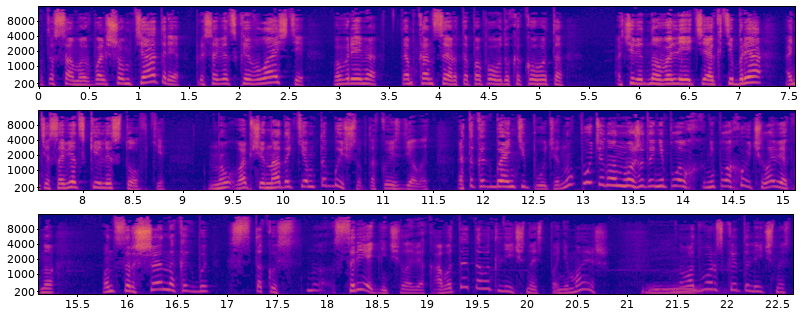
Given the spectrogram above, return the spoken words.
это самое в Большом театре при советской власти во время там концерта по поводу какого-то очередного летия октября антисоветские листовки. Ну, вообще надо кем-то быть, чтобы такое сделать. Это как бы антипутин. Ну, Путин, он может и неплох, неплохой человек, но он совершенно как бы такой ну, средний человек. А вот это вот личность, понимаешь? Новодворская это личность.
